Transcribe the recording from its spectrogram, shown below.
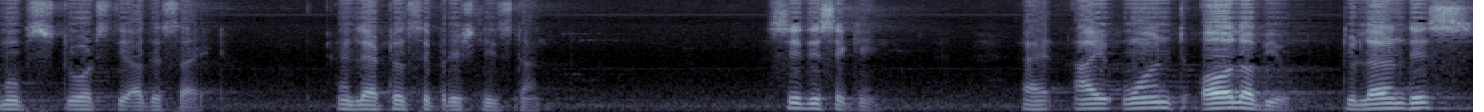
moves towards the other side. And lateral separation is done. See this again. And I want all of you to learn this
